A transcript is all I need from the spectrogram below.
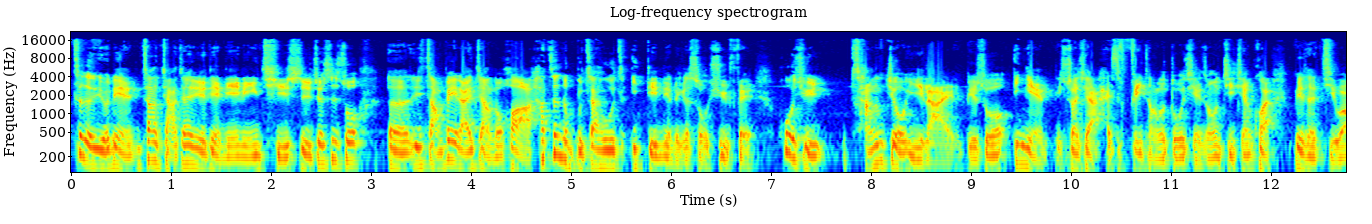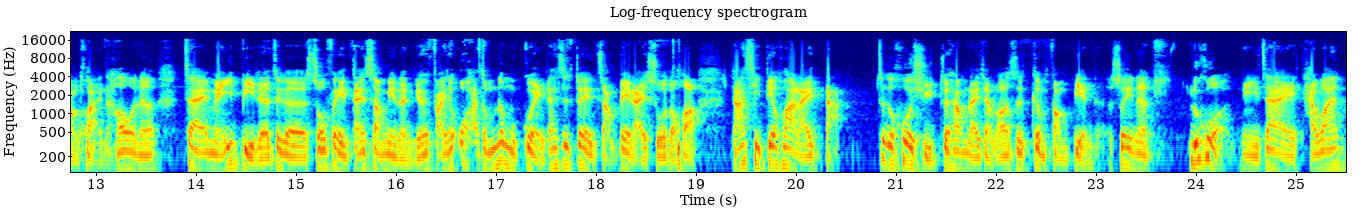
这个有点这样讲，这样有点年龄歧视。就是说，呃，以长辈来讲的话，他真的不在乎这一点点的一个手续费。或许长久以来，比如说一年，你算下来还是非常的多钱，从几千块变成几万块。然后呢，在每一笔的这个收费单上面呢，你会发现哇，怎么那么贵？但是对长辈来说的话，拿起电话来打，这个或许对他们来讲的话是更方便的。所以呢，如果你在台湾，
